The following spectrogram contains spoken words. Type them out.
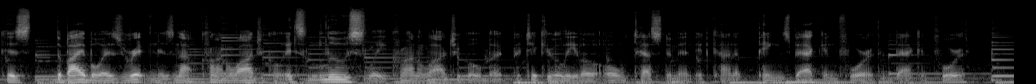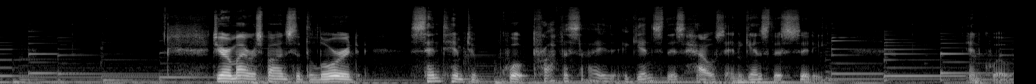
because the Bible as written is not chronological. It's loosely chronological, but particularly the Old Testament, it kind of pings back and forth and back and forth. Jeremiah responds that the Lord sent him to, quote, prophesy against this house and against this city, end quote.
